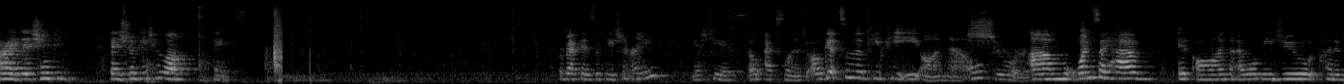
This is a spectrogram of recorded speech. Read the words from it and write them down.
All right, that shouldn't be, that shouldn't be too long. Thanks. Rebecca, is the patient ready? Yes, she is. Oh, excellent. I'll get some of the PPE on now. Sure. Um, once I have it on, I will need you kind of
